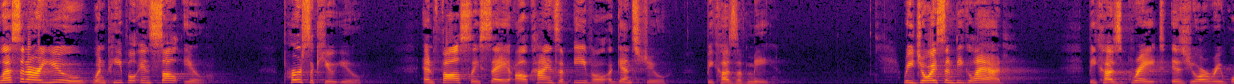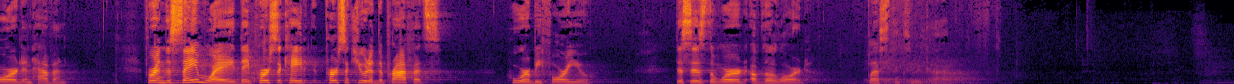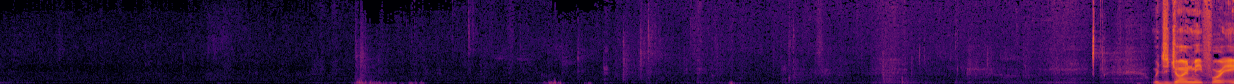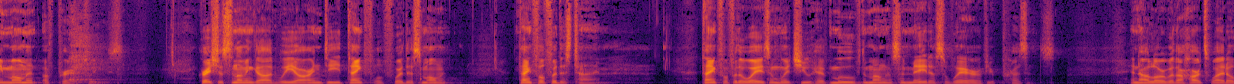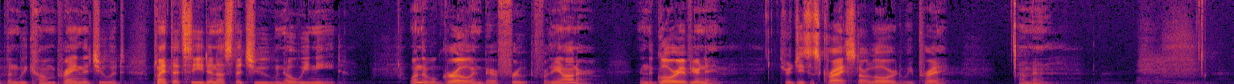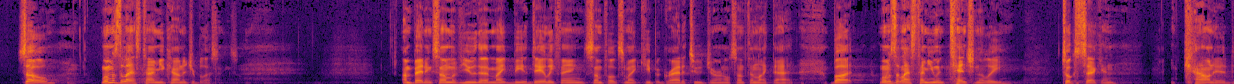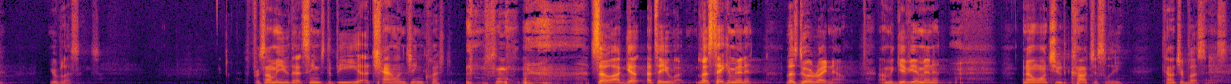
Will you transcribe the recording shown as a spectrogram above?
Blessed are you when people insult you, persecute you, and falsely say all kinds of evil against you because of me. Rejoice and be glad, because great is your reward in heaven. For in the same way they persecuted the prophets who were before you. This is the word of the Lord. Blessed be God. Would you join me for a moment of prayer, please? Gracious and loving God, we are indeed thankful for this moment, thankful for this time, thankful for the ways in which you have moved among us and made us aware of your presence. And now, Lord, with our hearts wide open, we come praying that you would plant that seed in us that you know we need, one that will grow and bear fruit for the honor and the glory of your name. Through Jesus Christ, our Lord, we pray. Amen. So, when was the last time you counted your blessings? I'm betting some of you that might be a daily thing. Some folks might keep a gratitude journal, something like that. But when was the last time you intentionally took a second and counted your blessings? For some of you, that seems to be a challenging question. so I get, I'll tell you what, let's take a minute. Let's do it right now. I'm going to give you a minute, and I want you to consciously count your blessings.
